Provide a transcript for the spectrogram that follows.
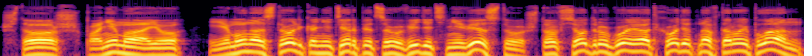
«Что ж, понимаю. Ему настолько не терпится увидеть невесту, что все другое отходит на второй план.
